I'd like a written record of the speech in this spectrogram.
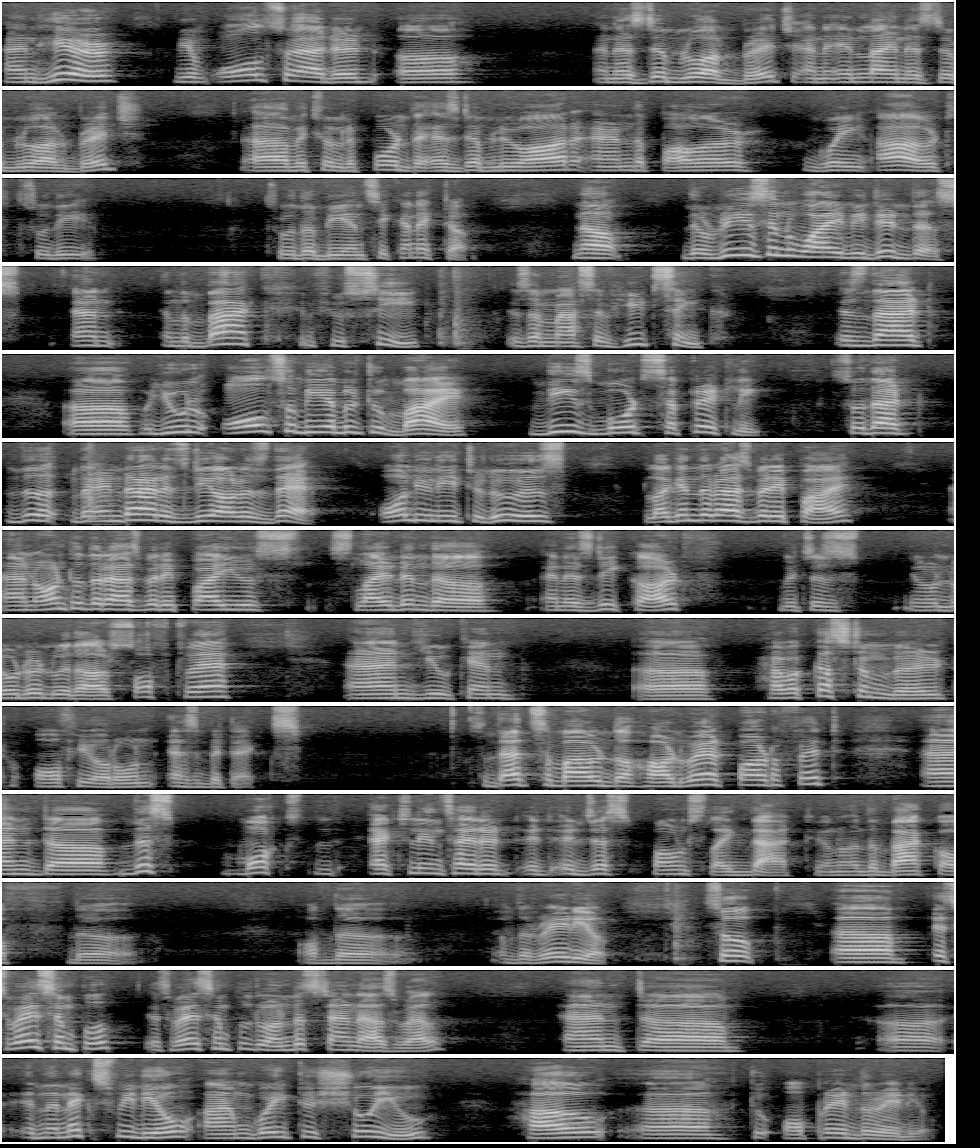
And here we have also added an SWR bridge, an inline SWR bridge uh, which will report the SWR and the power going out through the through the BNC connector. Now the reason why we did this and in the back if you see is a massive heat sink is that uh, you will also be able to buy these boards separately so that the, the entire SDR is there. All you need to do is plug in the Raspberry Pi and onto the Raspberry Pi you slide in the an SD card which is you know loaded with our software and you can uh, have a custom build of your own SBITX. So that's about the hardware part of it and uh, this box actually inside it, it, it just mounts like that you know in the back of the of the of the radio. So uh, it's very simple. It's very simple to understand as well. And uh, uh, in the next video, I'm going to show you how uh, to operate the radio.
